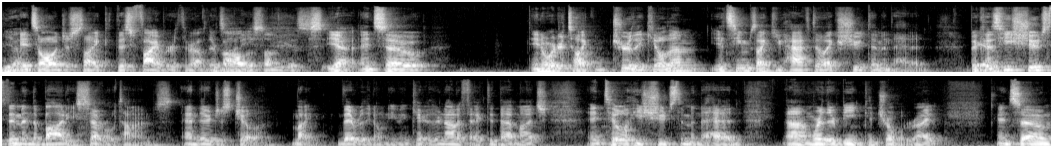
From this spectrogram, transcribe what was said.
Yeah. It's all just like this fiber throughout their body. it's all the fungus. yeah, and so in order to like truly kill them, it seems like you have to like shoot them in the head because he shoots them in the body several times and they're just chilling. Like they really don't even care. They're not affected that much until he shoots them in the head um, where they're being controlled, right? And so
